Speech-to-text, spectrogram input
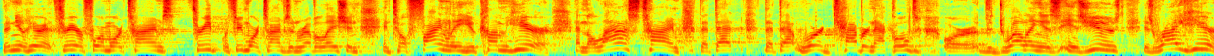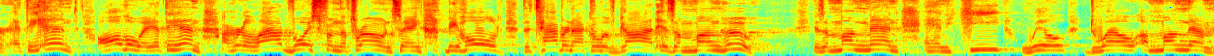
Then you'll hear it three or four more times, three, three more times in Revelation until finally you come here. And the last time that that, that, that word tabernacled or the dwelling is, is used is right here at the end, all the way at the end. I heard a loud voice from the throne saying, Behold, the tabernacle of God is among who? Is among men, and he will dwell among them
